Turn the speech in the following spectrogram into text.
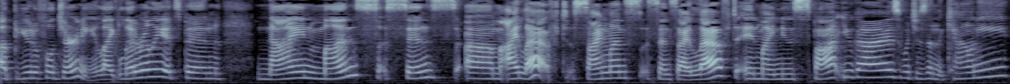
a beautiful journey. Like literally it's been 9 months since um I left. 9 months since I left in my new spot, you guys, which is in the county.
